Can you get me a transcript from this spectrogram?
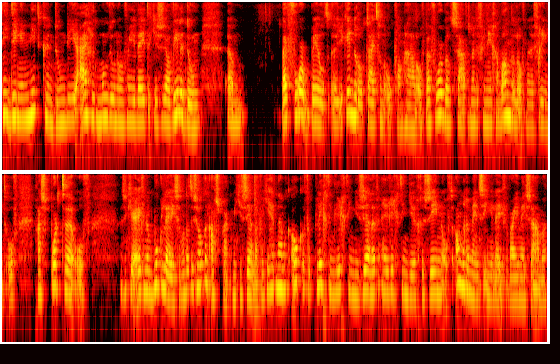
die dingen niet kunt doen die je eigenlijk moet doen waarvan je weet dat je ze zou willen doen. Um, bijvoorbeeld uh, je kinderen op tijd van de opvang halen. Of bijvoorbeeld s'avonds met een vriendin gaan wandelen of met een vriend. Of gaan sporten of eens een keer even een boek lezen. Want dat is ook een afspraak met jezelf. Want je hebt namelijk ook een verplichting richting jezelf en richting je gezin of de andere mensen in je leven waar je mee samen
